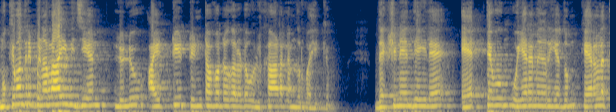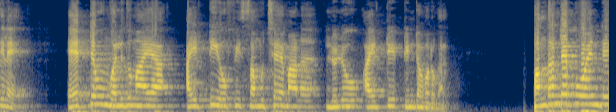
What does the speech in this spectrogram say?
മുഖ്യമന്ത്രി Pinarayi Vijayan Lulu I T twin ടവറുകളുടെ ഉദ്ഘാടനം നിർവഹിക്കും. ദക്ഷിണേന്ത്യയിലെ ഏറ്റവും ഉയരമേറിയതും കേരളത്തിലെ ഏറ്റവും വലുതുമായ ഐ ടി ഓഫീസ് സമുച്ചയമാണ് ലുലു ഐ ടി ടിൻ ടവറുകൾ. പന്ത്രണ്ട് പോയിന്റ്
